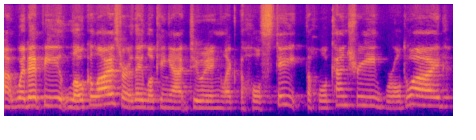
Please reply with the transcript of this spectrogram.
Uh, would it be localized or are they looking at doing like the whole state, the whole country, worldwide?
